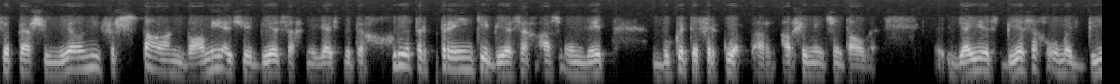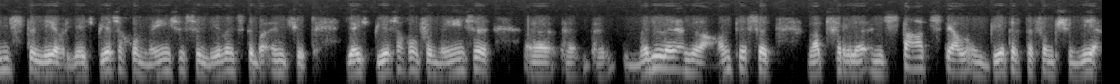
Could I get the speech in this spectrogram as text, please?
se personeel nie verstaan waarmee as jy besig nie, jy's met 'n groter prentjie besig as om net boeke te verkoop, argumente ontaalwe jy is besig om 'n diens te lewer. Jy's besig om mense se lewens te beïnvloed. Jy's besig om vir mense uh, uh, uh middele in hulle hand te sit wat vir hulle in staat stel om beter te funksioneer.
